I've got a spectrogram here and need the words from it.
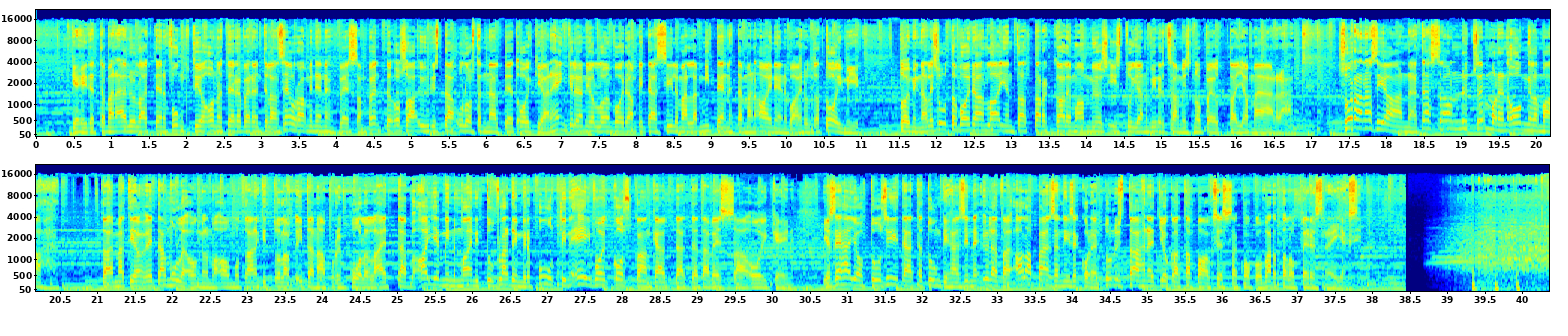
Kehitettävän älylaitteen funktio on terveydentilan seuraaminen. Vessan pönttö osaa yhdistää ulosten näytteet oikeaan henkilöön, jolloin voidaan pitää silmällä, miten tämän aineenvaihdunta toimii. Toiminnallisuutta voidaan laajentaa tarkkailemaan myös istujan virtsaamisnopeutta ja määrää. Suoraan asiaan. Tässä on nyt semmonen ongelma tai mä tiedä, ei tämä mulle ongelma ole, mutta ainakin tuolla itänaapurin puolella, että aiemmin mainittu Vladimir Putin ei voi koskaan käyttää tätä vessaa oikein. Ja sehän johtuu siitä, että tunki hän sinne ylä- tai alapäänsä, niin se kone tunnistaa hänet joka tapauksessa koko vartalo persreijäksi.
